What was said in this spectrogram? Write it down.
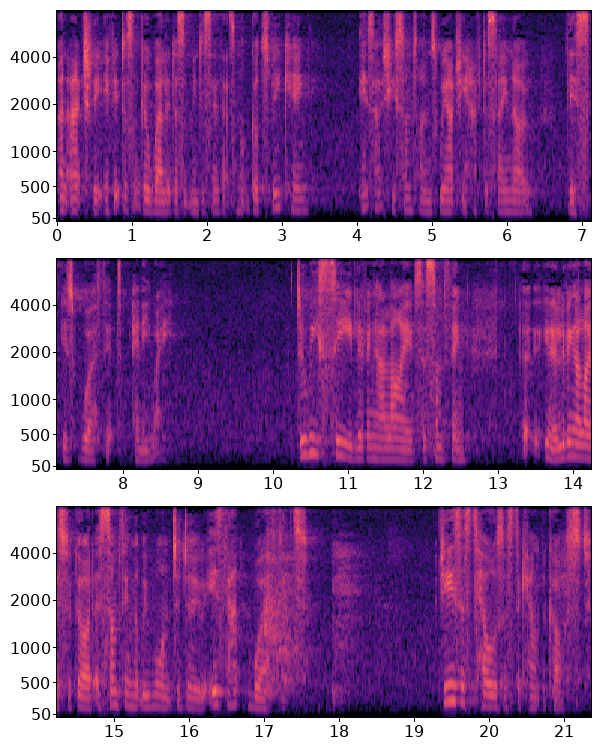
And actually, if it doesn't go well, it doesn't mean to say that's not God speaking. It's actually sometimes we actually have to say, no, this is worth it anyway. Do we see living our lives as something, uh, you know, living our lives for God as something that we want to do? Is that worth it? Jesus tells us to count the cost.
